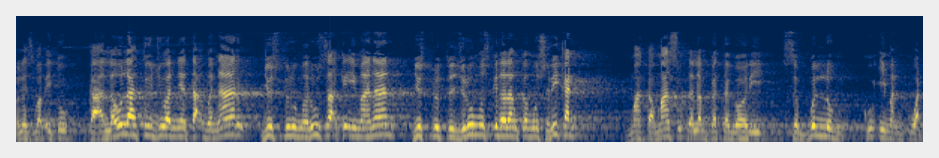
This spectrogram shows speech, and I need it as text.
Oleh sebab itu, kalaulah tujuannya tak benar, justru merusak keimanan, justru terjerumus ke dalam kemusyrikan, maka masuk dalam kategori sebelum ku iman kuat,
